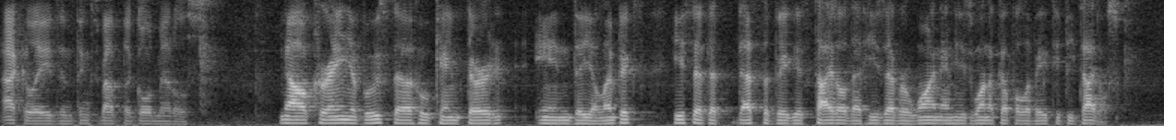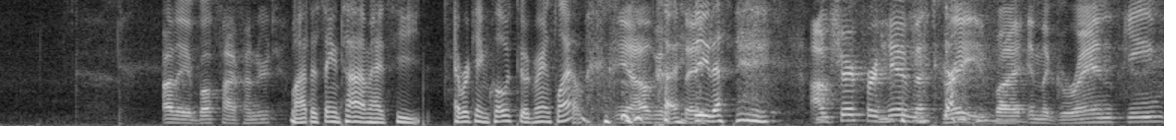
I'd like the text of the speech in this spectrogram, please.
accolades and thinks about the gold medals. Now, Carreño Busta, who came third in the Olympics, he said that that's the biggest title that he's ever won, and he's won a couple of ATP titles. Are they above 500? But at the same time, has he ever came close to a Grand Slam? Yeah, I was gonna say. See that? I'm sure for him that's great, but in the grand scheme,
